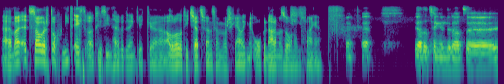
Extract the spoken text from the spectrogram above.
Uh, maar het zou er toch niet echt uitgezien hebben, denk ik. Uh, alhoewel dat die Jets-fans hem waarschijnlijk met open armen zouden ontvangen. Ja, ja. ja dat ging inderdaad. Uh,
